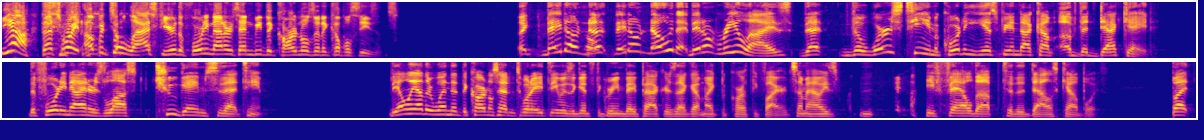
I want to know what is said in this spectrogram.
yeah, that's right. Up until last year, the 49ers hadn't beat the Cardinals in a couple seasons. Like they don't know they don't know that. They don't realize that the worst team according to ESPN.com of the decade, the 49ers lost two games to that team. The only other win that the Cardinals had in 2018 was against the Green Bay Packers. That got Mike McCarthy fired. Somehow he's he failed up to the Dallas Cowboys. But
